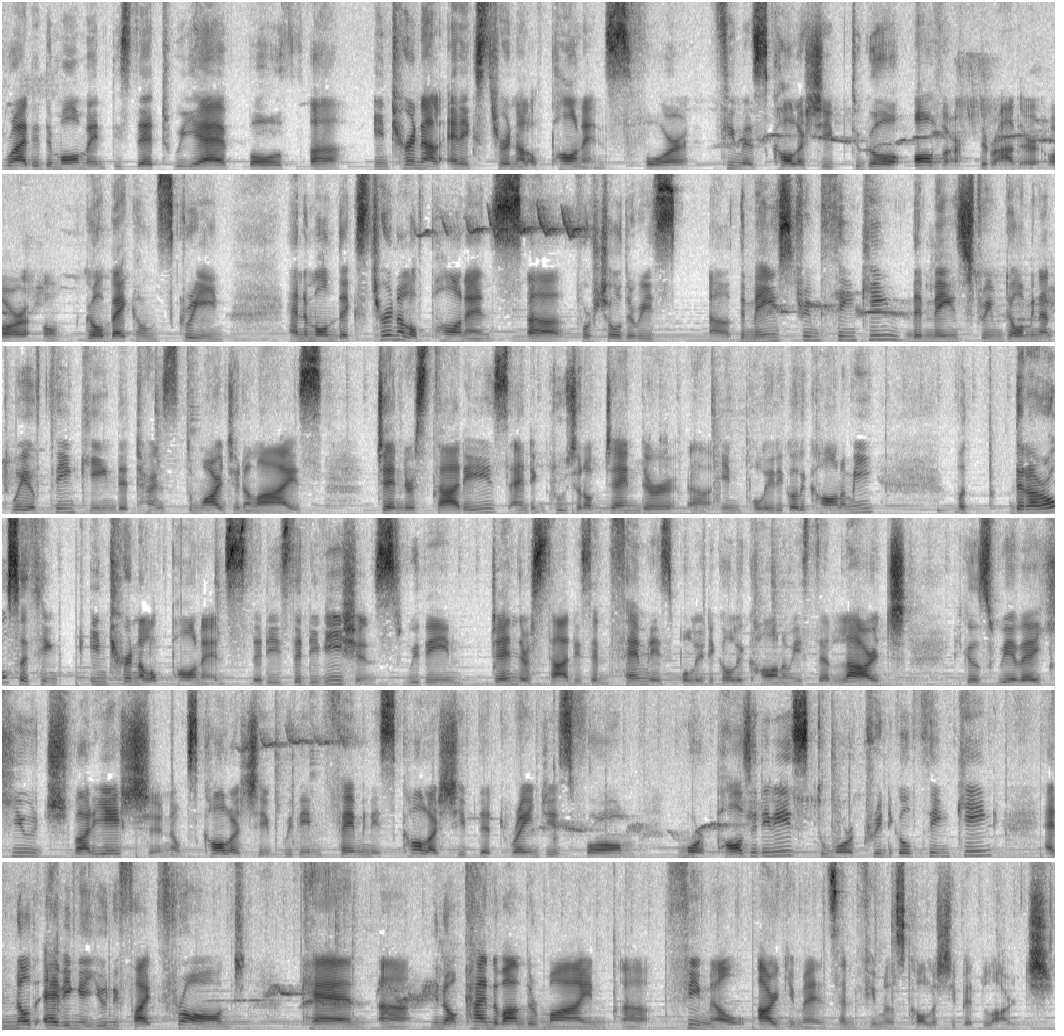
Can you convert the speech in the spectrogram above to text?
right at the moment is that we have both uh, internal and external opponents for female scholarship to go over the rather or uh, go back on screen. And among the external opponents, uh, for sure there is uh, the mainstream thinking, the mainstream dominant way of thinking that tends to marginalize gender studies and inclusion of gender uh, in political economy. But there are also, I think, internal opponents, that is, the divisions within gender studies and feminist political economies at large, because we have a huge variation of scholarship within feminist scholarship that ranges from more positivist to more critical thinking, and not having a unified front can, uh, you know, kind of undermine uh, female arguments and female scholarship at large.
